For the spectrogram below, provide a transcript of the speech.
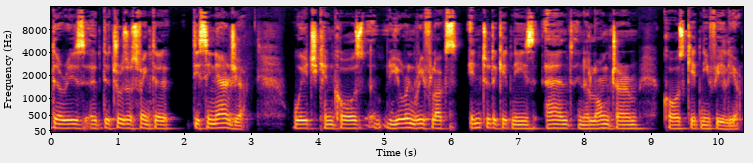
there is a detrusor sphincter dyssynergia, which can cause urine reflux into the kidneys and in the long term cause kidney failure.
